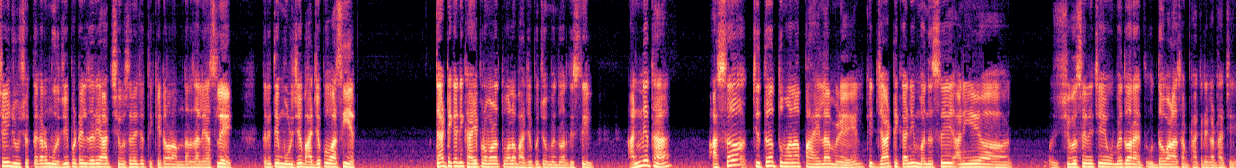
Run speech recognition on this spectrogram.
चेंज होऊ शकतं. कारण मुरजी पटेल जरी आज शिवसेनेच्या तिकिटावर आमदार झाले असले तरी ते मूळचे भाजपवासी आहेत. त्या ठिकाणी काही प्रमाणात तुम्हाला भाजपचे उमेदवार दिसतील. अन्यथा असं चित्र तुम्हाला पाहायला मिळेल की ज्या ठिकाणी मनसे आणि शिवसेनेचे उमेदवार आहेत उद्धव बाळासाहेब ठाकरे गटाचे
